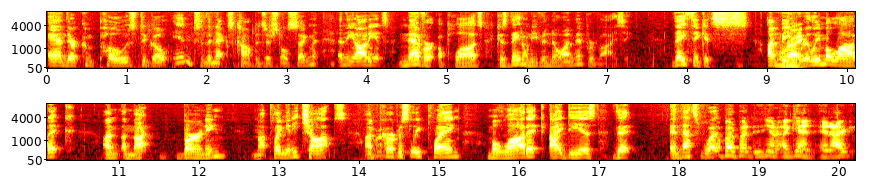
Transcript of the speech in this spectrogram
and they're composed to go into the next compositional segment, and the audience never applauds because they don't even know I'm improvising. They think it's I'm being Right. really melodic. I'm, I'm not burning. I'm not playing any chops. I'm purposely playing melodic ideas that, and that's what. But but you know again, and I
